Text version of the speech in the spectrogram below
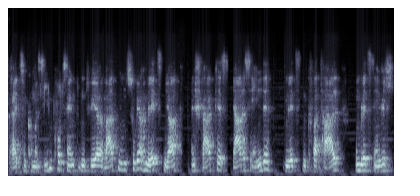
13,7 Prozent und wir erwarten uns, so wie auch im letzten Jahr, ein starkes Jahresende im letzten Quartal, um letztendlich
